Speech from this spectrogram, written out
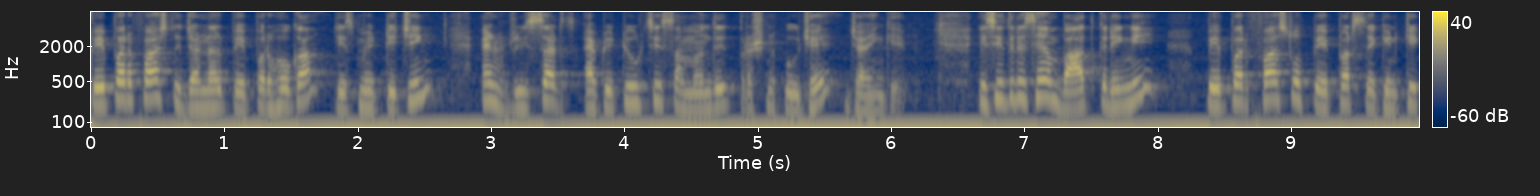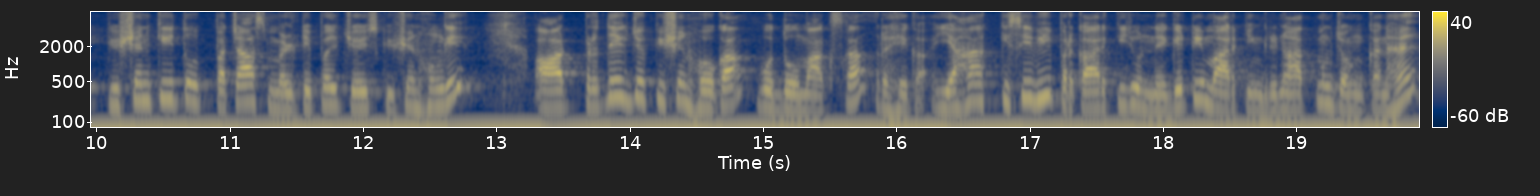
पेपर फ़र्स्ट जनरल पेपर होगा, जिसमें टीचिंग एंड रिसर्च एप्टीट्यूड से संबंधित प्रश्न पूछे जाएँगे। इसी तरह से हम बात करेंगे पेपर फ़र्स्ट और पेपर सेकंड के क्वेश्चन की तो 50 मल्टीपल चॉइस क्वेश्चन होंगे, और प्रत्येक जो क्वेश्चन होगा, वो दो मार्क्स का रहेगा। यहाँ किसी भी प्रकार की जो नेगेटिव मार्किंग ऋणात्मक जो अंकन है,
